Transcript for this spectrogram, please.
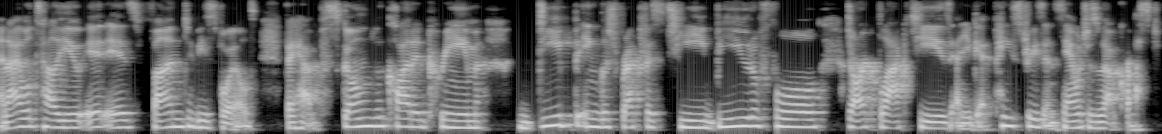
And I will tell you, it is fun to be spoiled. They have scones with clotted cream, deep English breakfast tea, beautiful dark black teas, and you get pastries and sandwiches without crust.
